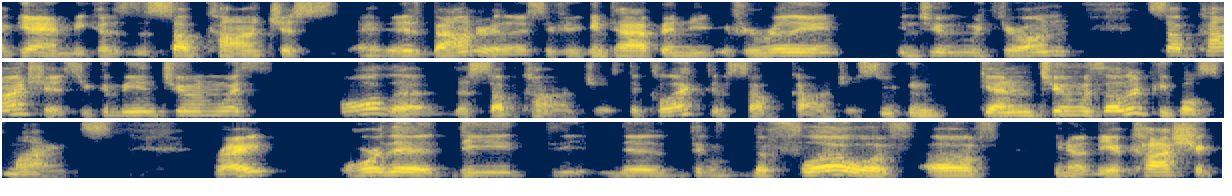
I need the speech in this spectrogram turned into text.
Again, because the subconscious is boundaryless. If you can tap in, if you're really in tune with your own subconscious, you can be in tune with all the, the subconscious, the collective subconscious. You can get in tune with other people's minds, right? Or the the the the, the flow of of you know the akashic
